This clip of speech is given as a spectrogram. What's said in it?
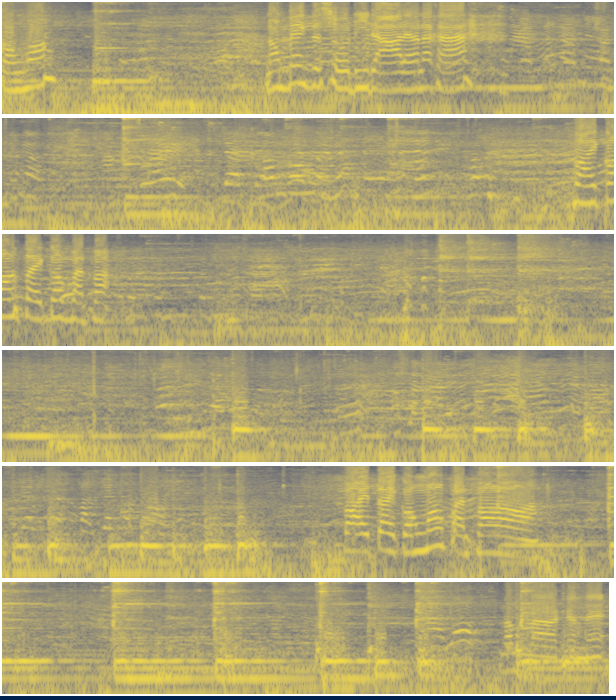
กองมอง น้องแป้งจะโชว์ดีดาแล้วนะคะต่อยกองต่กองบัดปะต่อยต่อยกองมองปันฟอลำลากันแน่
